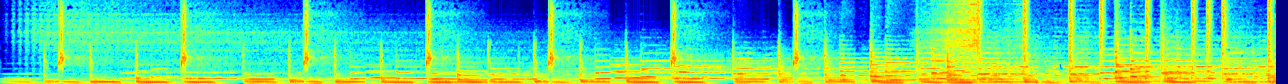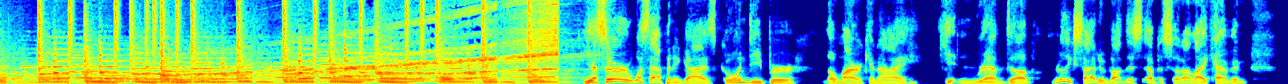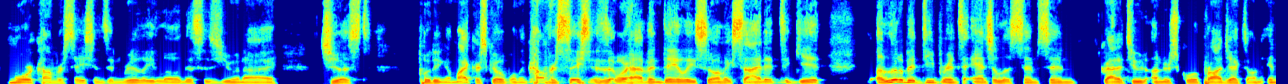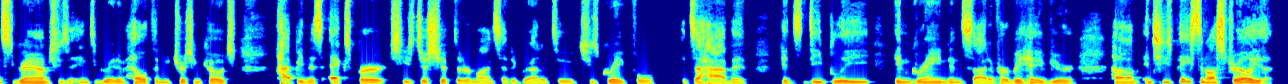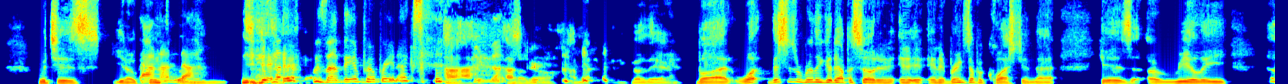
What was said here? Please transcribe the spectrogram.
Yes, sir. What's happening, guys? Going deeper. Lo Myrick and I getting revved up. I'm really excited about this episode. I like having more conversations, and really, Lo, this is you and I just putting a microscope on the conversations that we're having daily. So I'm excited to get a little bit deeper into Angela Simpson, gratitude underscore project on Instagram. She's an integrative health and nutrition coach, happiness expert. She's just shifted her mindset to gratitude. She's grateful. It's a habit. It's deeply ingrained inside of her behavior. Um, and she's based in Australia, which is, you know, Down under. Yeah. Was that, was that the appropriate accent? Ah, I'm not I don't sure. know. Go there. But what this is a really good episode, and it, and it brings up a question that is a really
